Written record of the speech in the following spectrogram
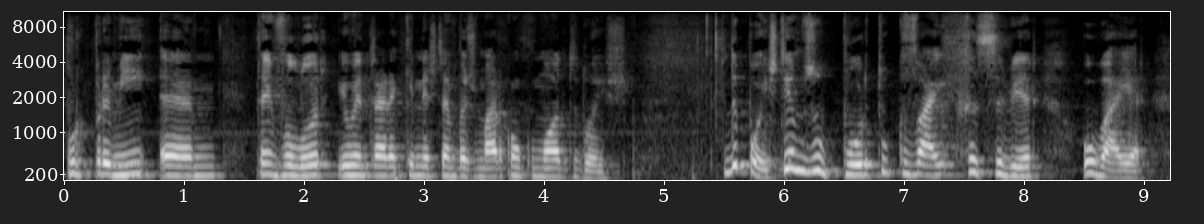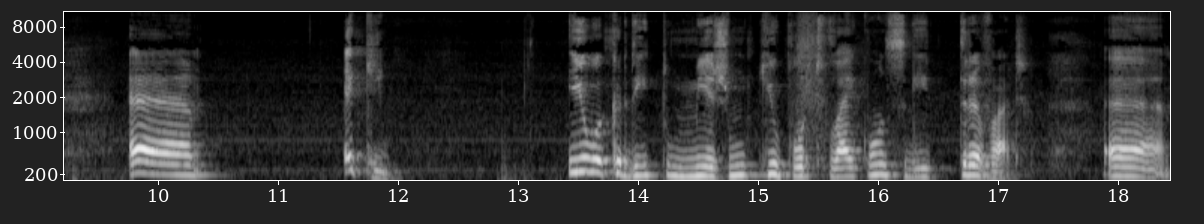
porque para mim um, tem valor eu entrar aqui neste ambas marcam com modo de 2. Depois temos o Porto que vai receber o Bayern. Uh, aqui, eu acredito mesmo que o Porto vai conseguir travar uh,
